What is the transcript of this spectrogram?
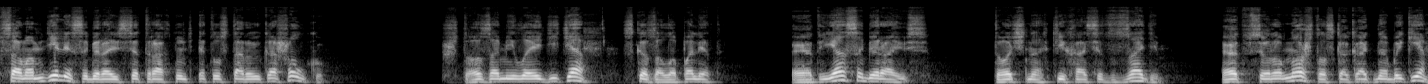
в самом деле собираешься трахнуть эту старую кошелку?» «Что за милое дитя?» — сказала Палет. «Это я собираюсь». «Точно, Техасец сзади». «Это все равно, что скакать на быке».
